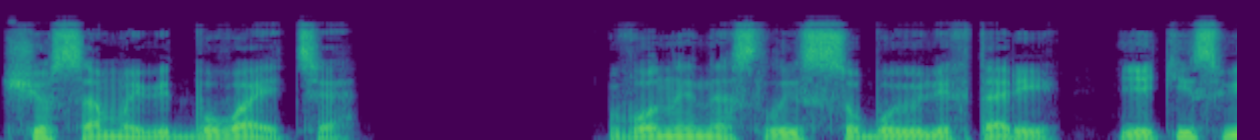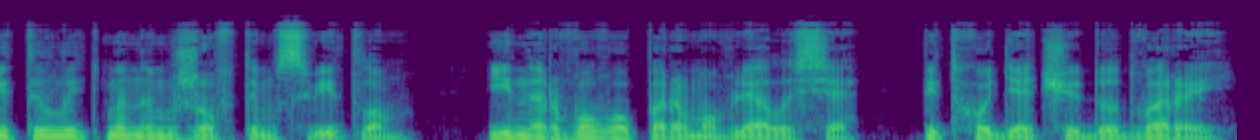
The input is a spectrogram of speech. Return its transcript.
що саме відбувається. Вони несли з собою ліхтарі, які світили тьмяним жовтим світлом, і нервово перемовлялися, підходячи до дверей.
